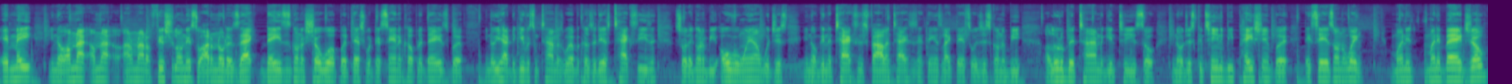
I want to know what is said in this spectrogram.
it may you know I'm not I'm not I'm not official on this, so I don't know the exact days it's to show up. But that's what they're saying, a couple of days. But you know you have to give it some time as well because it is tax season, so they're to be overwhelmed with just you know getting the taxes, filing taxes, and things like that. So it's just to be a little bit time to get to you. So you know just continue to be patient. But they say it's on the way. Money Moneybagg Joe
